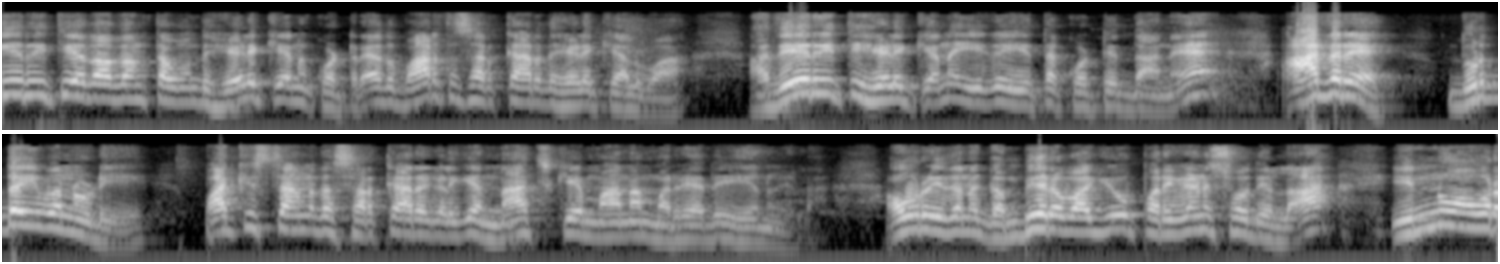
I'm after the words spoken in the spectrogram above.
ಈ ರೀತಿಯಾದಂಥ ಒಂದು ಹೇಳಿಕೆಯನ್ನು ಕೊಟ್ಟರೆ ಅದು ಭಾರತ ಸರ್ಕಾರದ ಹೇಳಿಕೆ ಅಲ್ವಾ? ಅದೇ ರೀತಿ ಹೇಳಿಕೆಯನ್ನು ಈಗ ಈತ ಕೊಟ್ಟಿದ್ದಾನೆ. ಆದರೆ ದುರ್ದೈವ ನೋಡಿ ಪಾಕಿಸ್ತಾನದ ಸರ್ಕಾರಗಳಿಗೆ ನಾಚಿಕೆ, ಮಾನ, ಮರ್ಯಾದೆ ಏನೂ ಇಲ್ಲ. ಅವರು ಇದನ್ನು ಗಂಭೀರವಾಗಿಯೂ ಪರಿಗಣಿಸೋದಿಲ್ಲ. ಇನ್ನೂ ಅವರ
